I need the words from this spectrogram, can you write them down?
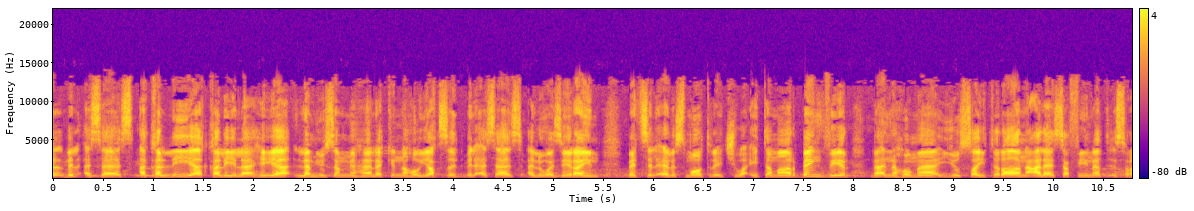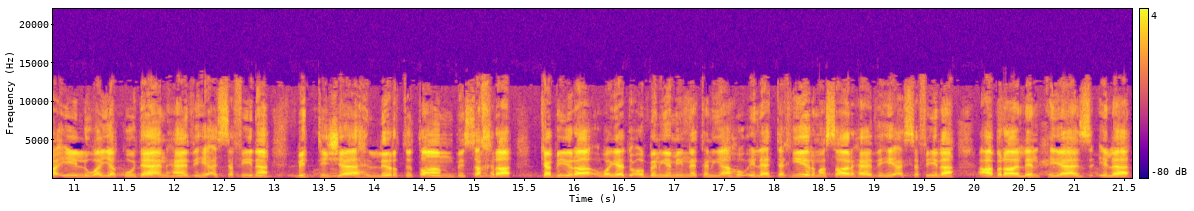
بالأساس أقلية قليلة. هي لم يسمها لكنه يقصد بالأساس الوزيرين بتسل سموتريتش وإيتمار بنغفير بأنهما يسيطران على سفينة إسرائيل ويقودان هذه السفينة باتجاه الارتطام بصخرة كبيرة ويدعو بنيامين نتنياهو إلى تغيير مسار هذه السفينة عبر الانحياز إلى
